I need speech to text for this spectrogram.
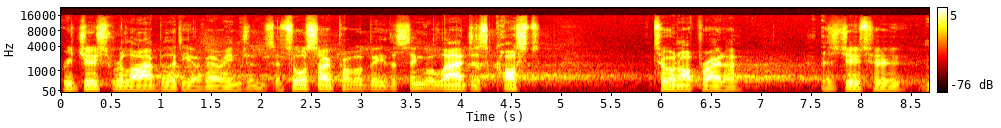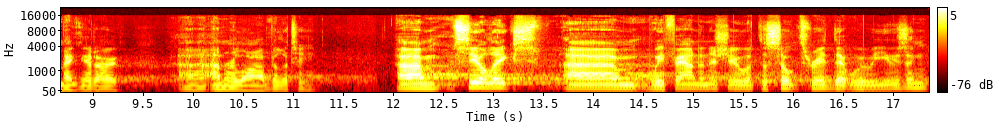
reduced reliability of our engines. It's also probably the single largest cost to an operator is due to magneto uh, unreliability. Um, seal leaks, um, we found an issue with the silk thread that we were using.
